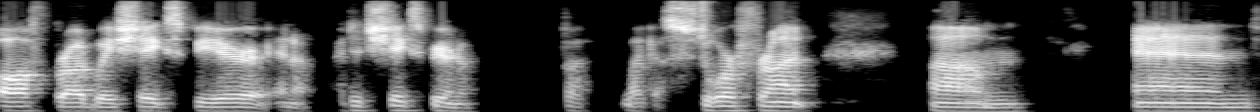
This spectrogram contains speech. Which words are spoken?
off Broadway Shakespeare, and I did Shakespeare in a like a storefront, um, and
